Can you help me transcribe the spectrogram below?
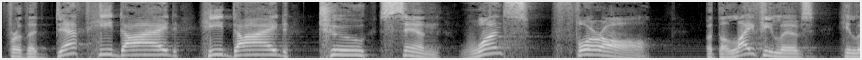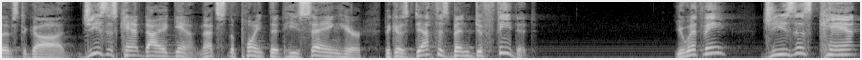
For the death he died, he died to sin once for all. But the life he lives, he lives to God. Jesus can't die again. That's the point that he's saying here because death has been defeated. You with me? Jesus can't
